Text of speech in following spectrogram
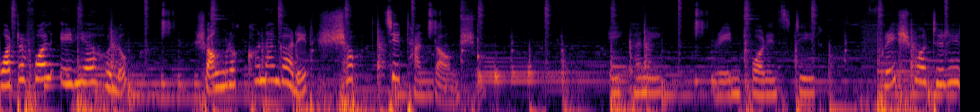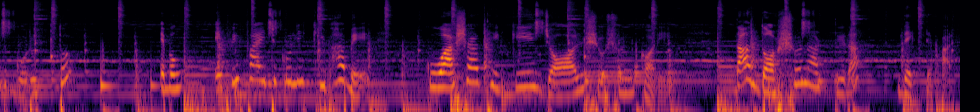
ওয়াটারফল এরিয়া হল সংরক্ষণাগারের সবচেয়ে ঠান্ডা অংশ। এইখানে রেন ফরেস্টের ফ্রেশ ওয়াটারের গুরুত্ব এবং এপিফাইটগুলি কীভাবে কুয়াশা থেকে জল শোষণ করে, তা দর্শনার্থীরা দেখতে পারে।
